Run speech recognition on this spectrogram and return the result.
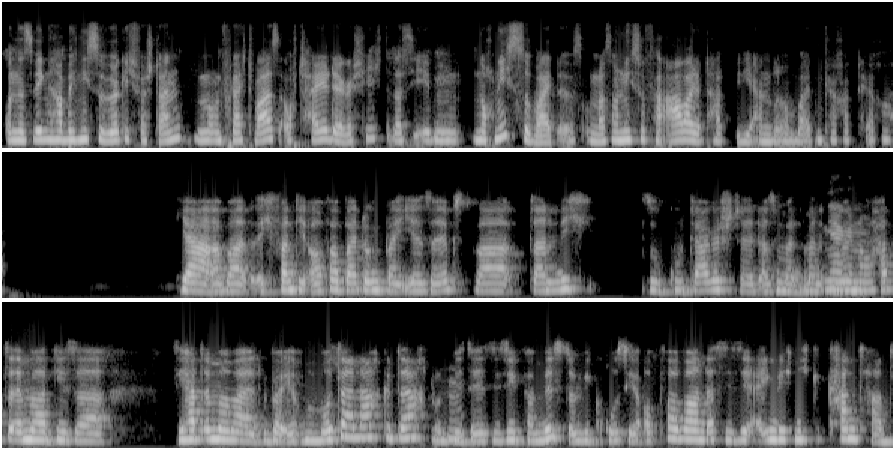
Und deswegen habe ich nicht so wirklich verstanden und vielleicht war es auch Teil der Geschichte, dass sie eben noch nicht so weit ist und das noch nicht so verarbeitet hat wie die anderen beiden Charaktere. Ja, aber ich fand die Aufarbeitung bei ihr selbst war dann nicht so gut dargestellt. Also man, man, ja, genau. man hatte immer diese, sie hat immer mal über ihre Mutter nachgedacht mhm. und wie sehr sie sie vermisst und wie groß ihr Opfer war und dass sie sie eigentlich nicht gekannt hat.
